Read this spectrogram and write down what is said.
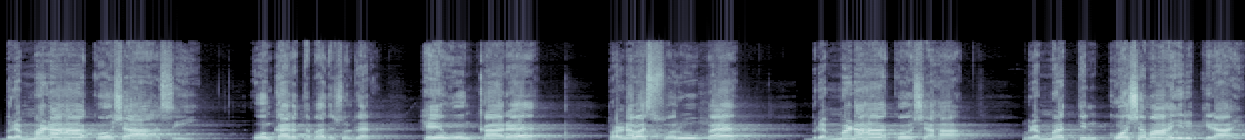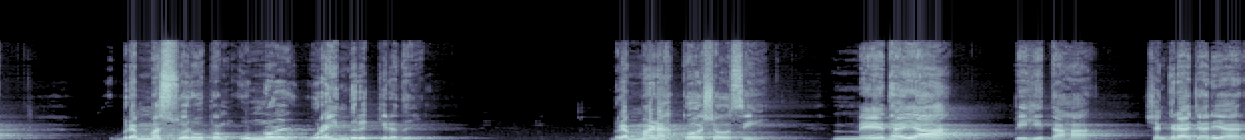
பிரம்மணா கோஷா அசி ஓங்காரத்தை பார்த்து சொல்கிறார் ஹே ஓங்கார பிரணவஸ்வரூப பிரம்மணா கோஷா பிரம்மத்தின் கோஷமாக இருக்கிறாய். பிரம்மஸ்வரூபம் உன்னுள் உறைந்திருக்கிறது. பிரம்மண கோஷோசி மேதையா பிஹிதா சங்கராச்சாரியார்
